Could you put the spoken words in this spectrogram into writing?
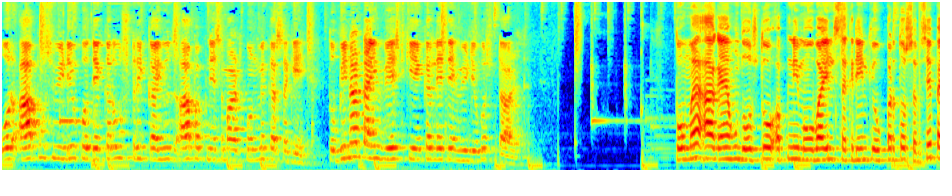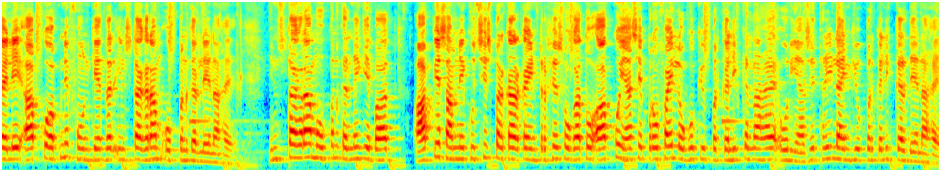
और आप उस वीडियो को देखकर उस ट्रिक का यूज़ आप अपने स्मार्टफ़ोन में कर सके। तो बिना टाइम वेस्ट किए कर लेते हैं वीडियो को स्टार्ट तो मैं आ गया हूँ दोस्तों अपनी मोबाइल स्क्रीन के ऊपर। तो सबसे पहले आपको अपने फ़ोन के अंदर इंस्टाग्राम ओपन कर लेना है। इंस्टाग्राम ओपन करने के बाद आपके सामने कुछ इस प्रकार का इंटरफेस होगा तो आपको यहाँ से प्रोफ़ाइल लोगों के ऊपर क्लिक करना है और यहाँ से थ्री लाइन के ऊपर क्लिक कर देना है।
